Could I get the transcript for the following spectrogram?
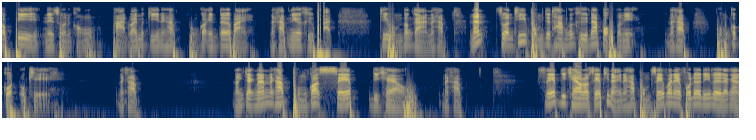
copy ในส่วนของผาดไว้เมื่อกี้นะครับ ผมก็ enter ไปนะครับ นี่ก็คือผาดที่ผมต้องการนะครับนั้นส่วนที่ผมจะทำก็คือหน้าปกตัวนี้นะครับ ผมก็กดโอเคนะครับ หลังจากนั้นนะครับผมก็ save decal นะครับเซฟดีแคลเราเซฟที่ไหนนะครับ ผมเซฟไว้ในโฟลเดอร์นี้เลยแล้วกัน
